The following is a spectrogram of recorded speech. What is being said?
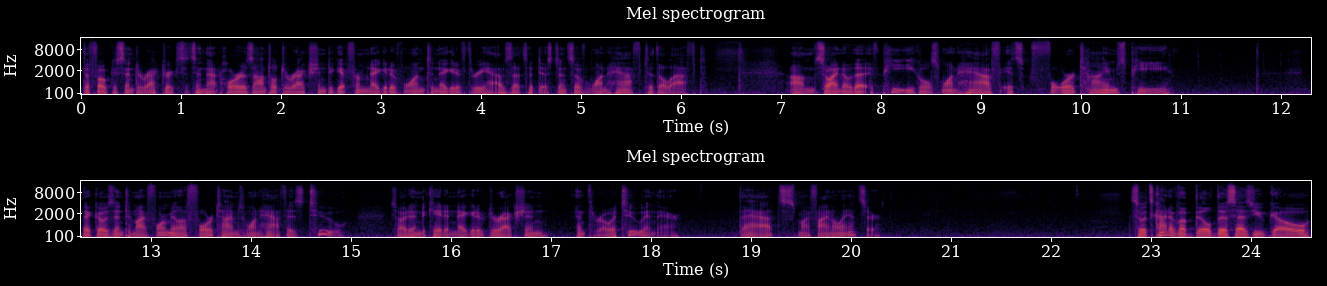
the focus and directrix. It's in that horizontal direction to get from negative 1 to negative 3 halves. That's a distance of 1 half to the left. Um, so I know that if p equals 1 half, it's 4 times p that goes into my formula. 4 times 1 half is 2. So I'd indicate a negative direction and throw a 2 in there. That's my final answer. So it's kind of a build this as you go.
